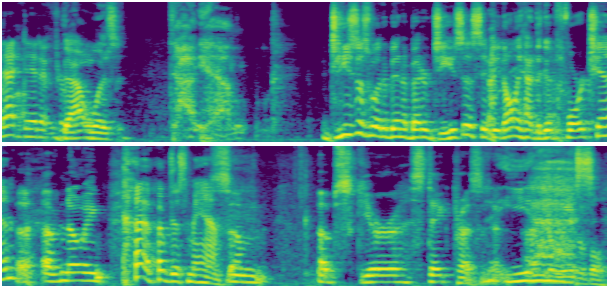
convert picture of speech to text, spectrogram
that did it for that me. was uh, yeah jesus would have been a better jesus if he'd only had the good fortune Of knowing of this man some obscure stake president. yes Unbelievable.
